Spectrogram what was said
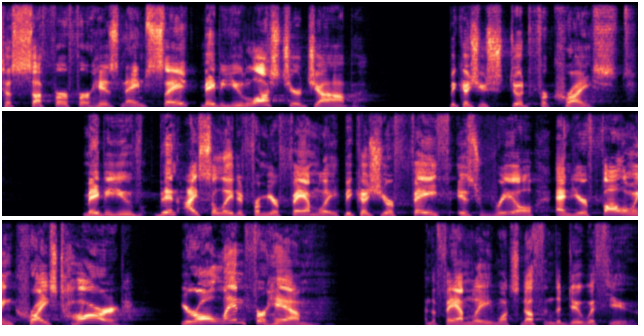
to suffer for his name's sake? Maybe you lost your job because you stood for Christ. Maybe you've been isolated from your family because your faith is real and you're following Christ hard. You're all in for Him, and the family wants nothing to do with you.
